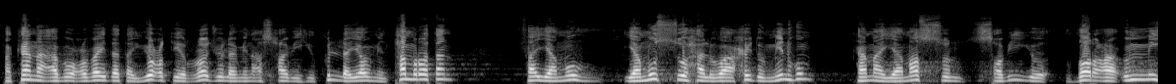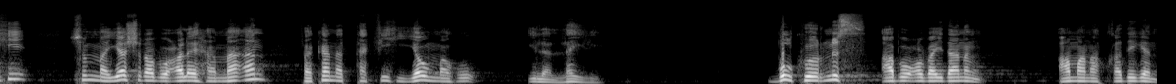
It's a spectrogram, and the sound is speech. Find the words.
فكان أبو عبيدة يعطي الرجل من أصحابه كل يوم تمرة فيمصها الواحد منهم كما يمص الصبي ضرع أمه ثم يشرب عليها ماء فكانت تكفيه يومه إلى الليل бұл көрініс абу убайданың аманатқа деген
